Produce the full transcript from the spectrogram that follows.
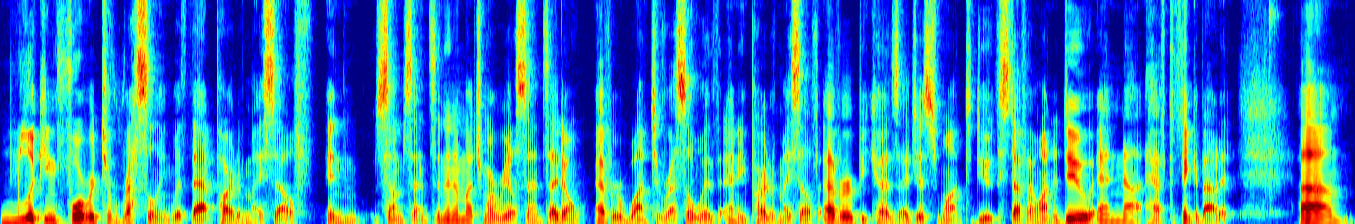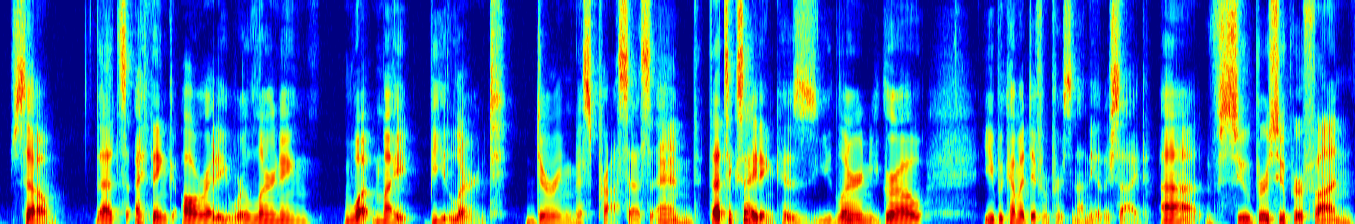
looking forward to wrestling with that part of myself in some sense and in a much more real sense. I don't ever want to wrestle with any part of myself ever because I just want to do the stuff I want to do and not have to think about it. Um, so that's, I think, already we're learning what might be learned during this process. And that's exciting because you learn, you grow, you become a different person on the other side. Uh, super, super fun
